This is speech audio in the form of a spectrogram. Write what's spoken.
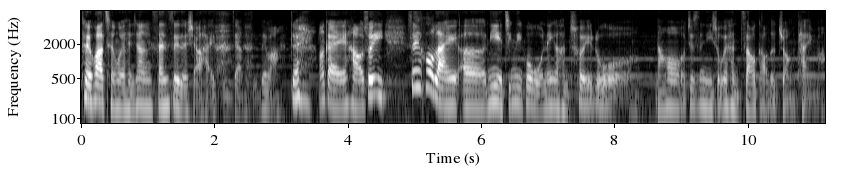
退化成为很像三岁的小孩子这样子，对吗？对，OK，好，所以所以后来呃，你也经历过我那个很脆弱，然后就是你所谓很糟糕的状态嘛？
